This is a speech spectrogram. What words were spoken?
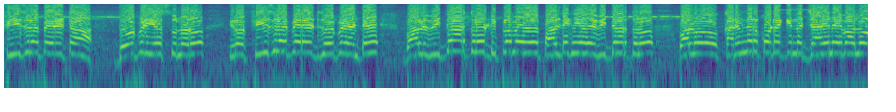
ఫీజుల పేరిట దోపిడీ చేస్తున్నారు. ఈరోజు ఫీజుల పేరిట దోపిడీ అంటే వాళ్ళు విద్యార్థులు డిప్లొమా చదివే పాలిటెక్నిక్ చదివే విద్యార్థులు వాళ్ళు కరీంనగర్ కోట కింద జాయిన్ అయ్యి వాళ్ళు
